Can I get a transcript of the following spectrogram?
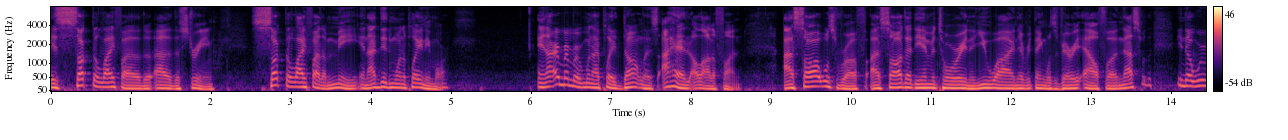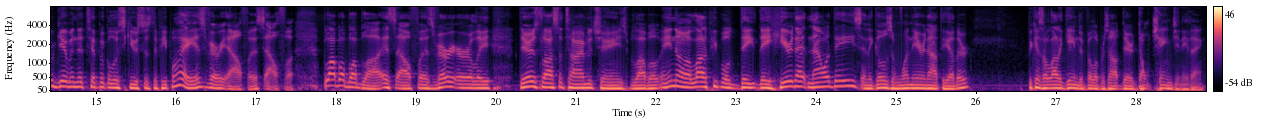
It sucked the life out of the out of the stream, sucked the life out of me, and I didn't want to play anymore. And I remember when I played Dauntless, I had a lot of fun. I saw it was rough. I saw that the inventory and the UI and everything was very alpha. And that's what, you know, we were giving the typical excuses to people. Hey, it's very alpha. It's alpha. Blah, blah, blah, blah. It's alpha. It's very early. There's lots of time to change. Blah, blah. And, you know, a lot of people, they, they hear that nowadays and it goes in one ear and out the other because a lot of game developers out there don't change anything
